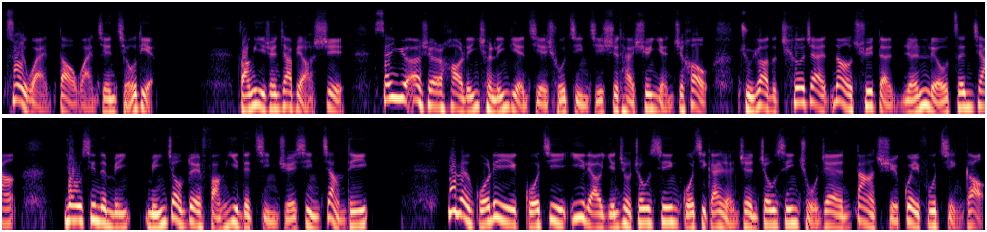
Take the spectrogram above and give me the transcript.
最晚到晚间九点。防疫专家表示，三月二十二号凌晨零点解除紧急事态宣言之后，主要的车站、闹区等人流增加，忧心的民民众对防疫的警觉性降低。日本国立国际医疗研究中心国际感染症中心主任大曲贵夫警告，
